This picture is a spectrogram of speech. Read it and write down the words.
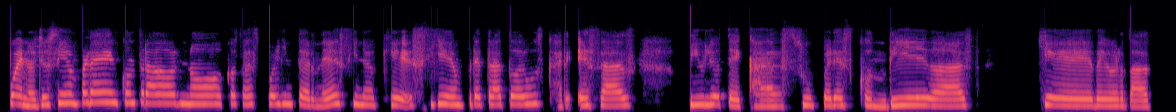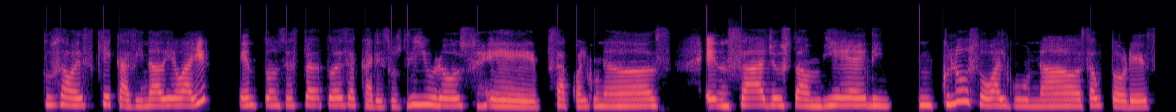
Bueno, yo siempre he encontrado no cosas por internet, sino que siempre trato de buscar esas bibliotecas súper escondidas que de verdad tú sabes que casi nadie va a ir. Entonces trato de sacar esos libros, eh, saco algunos ensayos también, incluso algunos autores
